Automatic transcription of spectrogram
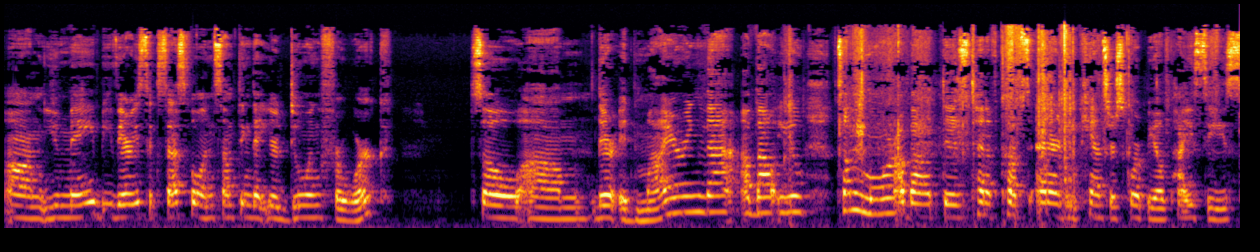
um, you may be very successful in something that you're doing for work. So um, they're admiring that about you. Tell me more about this 10 of Cups energy, Cancer, Scorpio, Pisces.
